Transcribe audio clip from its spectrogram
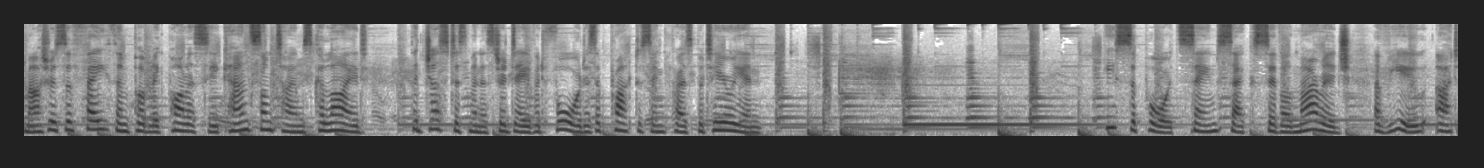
Matters of faith and public policy can sometimes collide. The Justice Minister David Ford is a practicing Presbyterian. Supports same sex civil marriage, a view at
